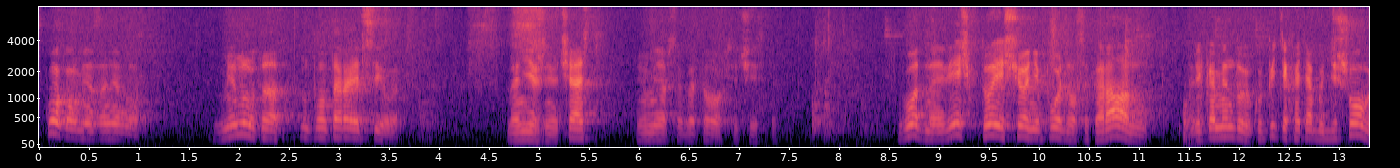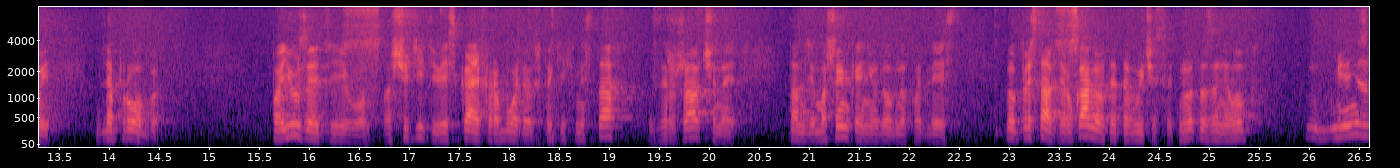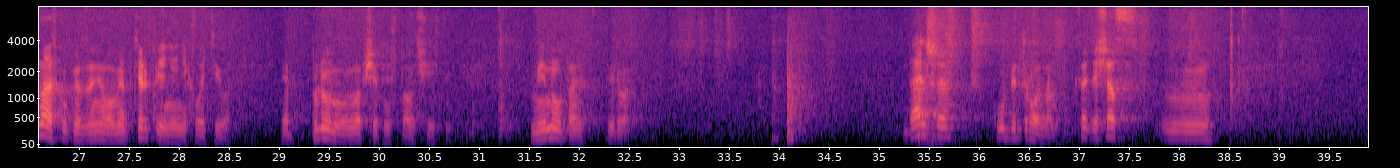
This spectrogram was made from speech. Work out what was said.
Сколько у меня заняло? Минута, ну полторы от силы. На нижнюю часть. И у меня все готово, все чисто. Годная вещь. Кто еще не пользовался кораллом, рекомендую. Купите хотя бы дешевый для пробы. Поюзайте его. Ощутите весь кайф работы в таких местах с ржавчиной. Там, где машинкой неудобно подлезть. Ну, представьте, руками вот это вычесать. Ну, это заняло... ну, Я не знаю, сколько заняло. У меня терпения не хватило. Я плюнул и вообще не стал чистить. Минута и вперед. Дальше кубитроном. Кстати, сейчас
